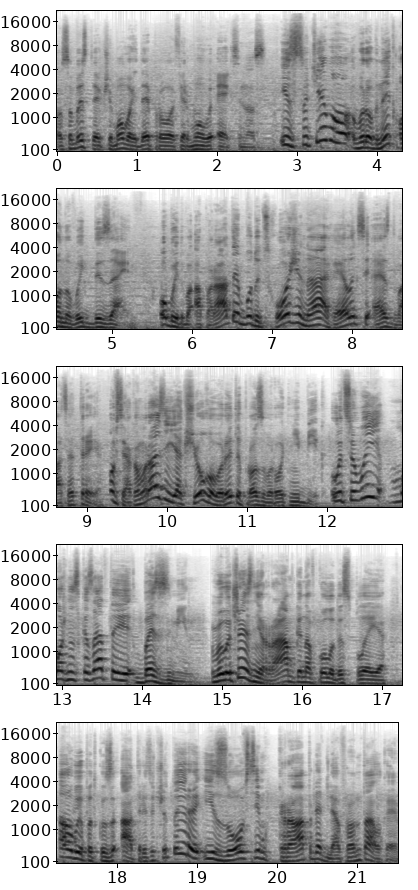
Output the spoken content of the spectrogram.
особисто якщо мова йде про фірмовий Exynos. Із суттєвого виробник оновить дизайн. Обидва апарати будуть схожі на Galaxy S23. У всякому разі, якщо говорити про зворотній бік. Лицьовий, можна сказати, без змін. Величезні рамки навколо дисплея, а у випадку з A34 і зовсім крапля для фронталки.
